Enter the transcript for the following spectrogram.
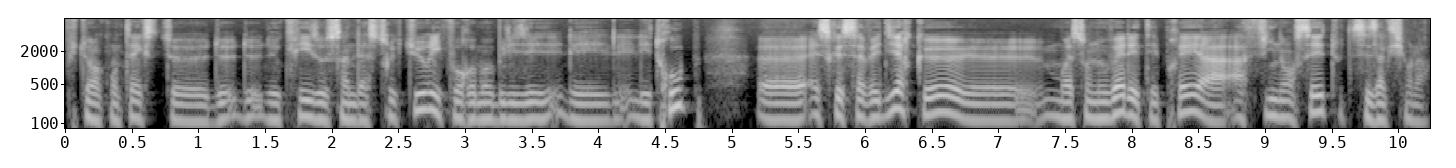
plutôt un contexte de, crise au sein de la structure, il faut remobiliser les, troupes. Euh, est-ce que ça veut dire que euh, Moisson Nouvelle était prêt à, financer toutes ces actions-là?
